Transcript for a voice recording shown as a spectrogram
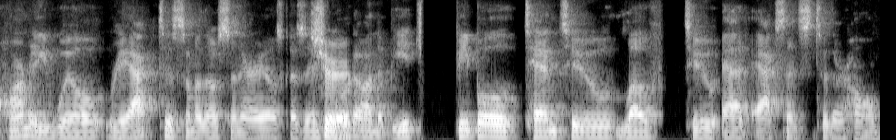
Harmony will react to some of those scenarios because in sure. Florida on the beach, people tend to love to add accents to their home.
